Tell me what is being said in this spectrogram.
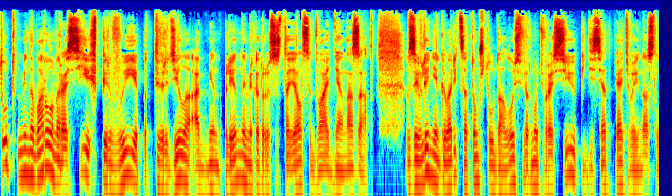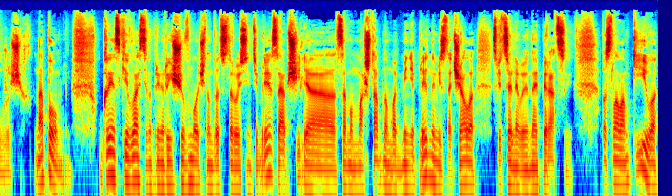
Тут Минобороны России впервые подтвердила обмен пленными, который состоялся два дня назад. В заявлении говорится о том, что удалось вернуть в Россию 55 военнослужащих. Напомним, украинские власти, например, еще в ночь на 22 сентября сообщили о самом масштабном обмене пленными с начала специальной военной операции. По словам Киева,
